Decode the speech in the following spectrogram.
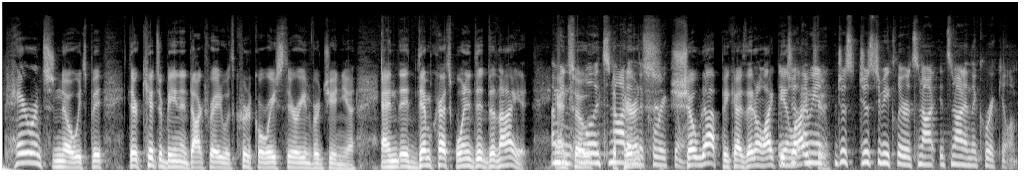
parents know it's been their kids are being indoctrinated with critical race theory in Virginia, and the Democrats wanted to deny it. I mean, and so well, it's the not in the parents curriculum. Showed up because they don't like being It's ju- lied I mean, to. just just to be clear, it's not it's not in the curriculum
